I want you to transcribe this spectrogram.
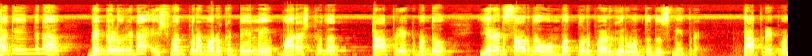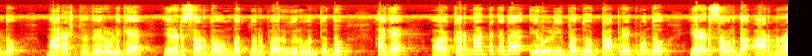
ಹಾಗೆ ಇಂದಿನ ಬೆಂಗಳೂರಿನ ಯಶವಂತಪುರ ಮಾರುಕಟ್ಟೆಯಲ್ಲಿ ಮಹಾರಾಷ್ಟ್ರದ ಟಾಪ್ ರೇಟ್ ಬಂದು ಎರಡು ಸಾವಿರದ ಒಂಬತ್ತು ರೂಪಾಯಿವರೆಗೂ ಇರುವಂಥದ್ದು ಸ್ನೇಹಿತರೆ. ಟಾಪ್ ರೇಟ್ ಬಂದು ಮಹಾರಾಷ್ಟ್ರದ ಈರುಳ್ಳಿಗೆ ಎರಡು ಸಾವಿರದ ಒಂಬತ್ತು ರೂಪಾಯಿವರೆಗೂ ಇರುವಂಥದ್ದು ಹಾಗೆ ಕರ್ನಾಟಕದ ಈರುಳ್ಳಿ ಬಂದು ಟಾಪ್ ರೇಟ್ ಬಂದು ಎರಡು ಸಾವಿರದ ಆರುನೂರ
